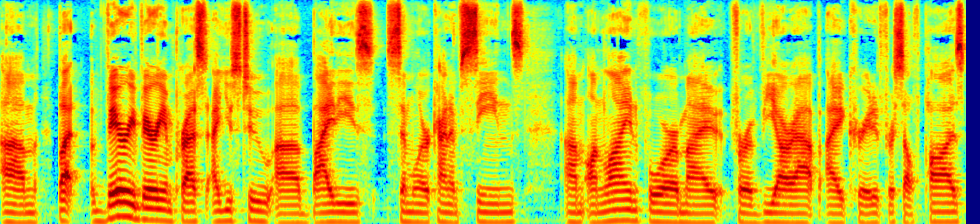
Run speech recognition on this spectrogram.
Um, but very very impressed. I used to uh, buy these similar kind of scenes um, online for my for a vr app i created for self pause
